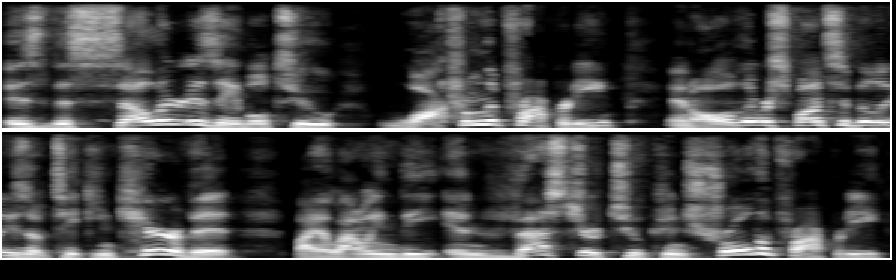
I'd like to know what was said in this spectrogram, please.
is the seller is able to walk from the property and all of the responsibilities of taking care of it by allowing the investor to control the property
